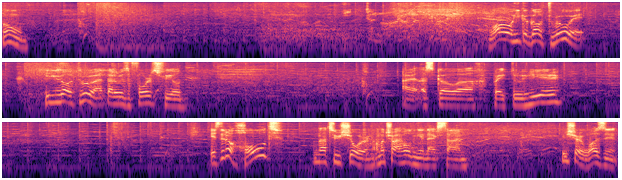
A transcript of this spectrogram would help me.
Boom. Whoa, he could go through it. He could go through it. I thought it was a force field. Alright, let's go uh, break through here. Is it a hold? I'm not too sure. I'm gonna try holding it next time. Pretty sure it wasn't.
